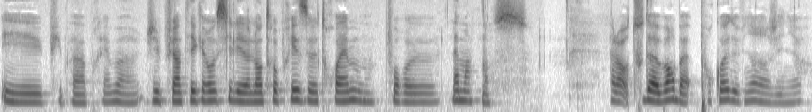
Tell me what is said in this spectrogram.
Et puis bah, après, bah, j'ai pu intégrer aussi l'entreprise 3M pour euh, la maintenance. Alors tout d'abord, bah, pourquoi devenir ingénieur?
